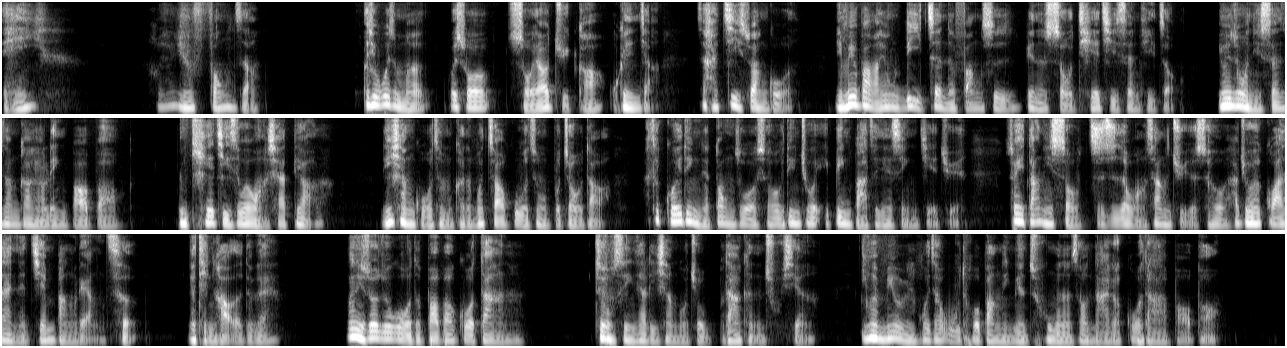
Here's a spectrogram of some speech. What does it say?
哎，好像有疯子啊！而且为什么会说手要举高？我跟你讲，这还计算过，你没有办法用立正的方式变成手贴起身体走，因为如果你身上刚好要拎包包，你贴起是会往下掉的。理想国怎么可能会照顾的这么不周到？他在规定你的动作的时候，一定就会一并把这件事情解决。所以，当你手直直的往上举的时候，它就会挂在你的肩膀两侧，那挺好的，对不对？那你说，如果我的包包过大呢？这种事情在理想国就不大可能出现了，因为没有人会在乌托邦里面出门的时候拿一个过大的包包，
